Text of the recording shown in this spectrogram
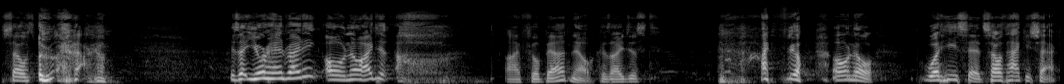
South. is that your handwriting? Oh no, I just. Oh, I feel bad now because I just. I feel. Oh no, what he said. South Hacky Sack.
